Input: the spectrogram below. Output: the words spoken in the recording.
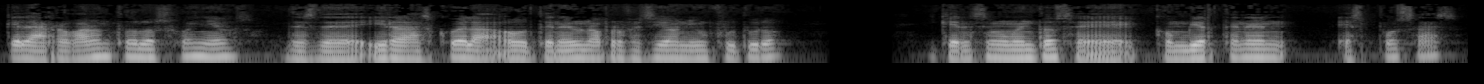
que le robaron todos los sueños, desde ir a la escuela o tener una profesión y un futuro, y que en ese momento se convierten en esposas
